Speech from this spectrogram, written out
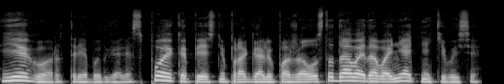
«Егор», — требует Галя, — «спой-ка песню про Галю, пожалуйста. Давай-давай, не отнекивайся.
